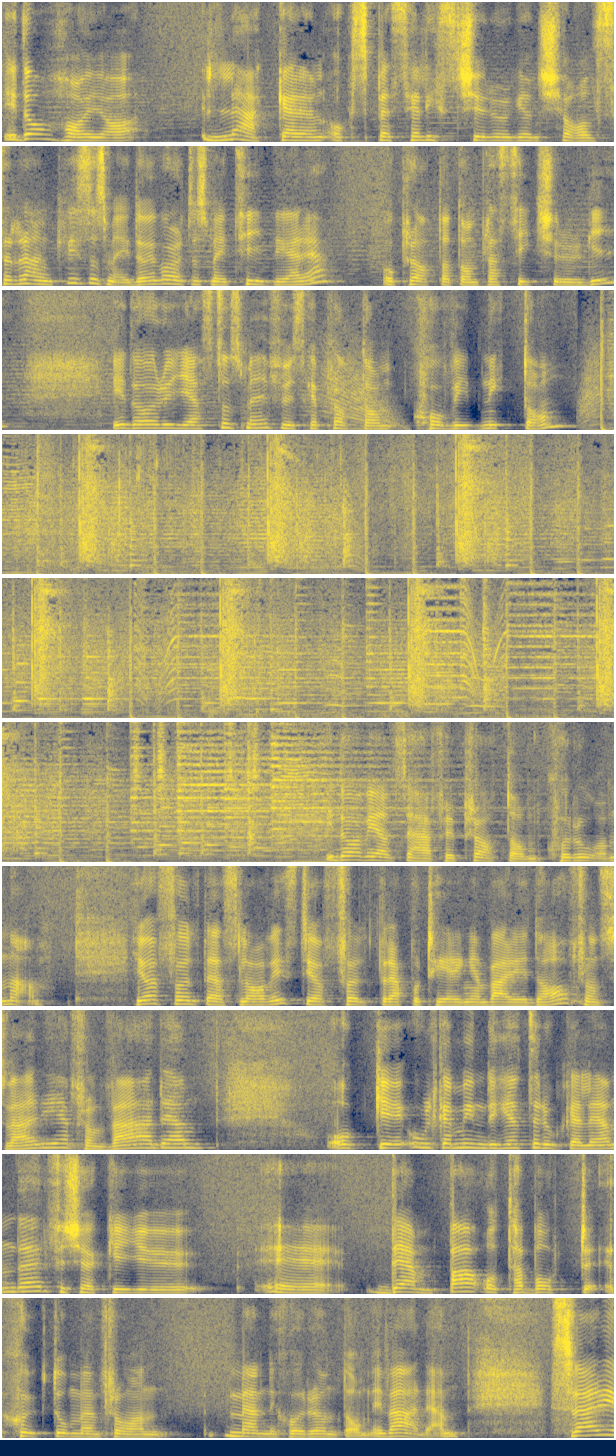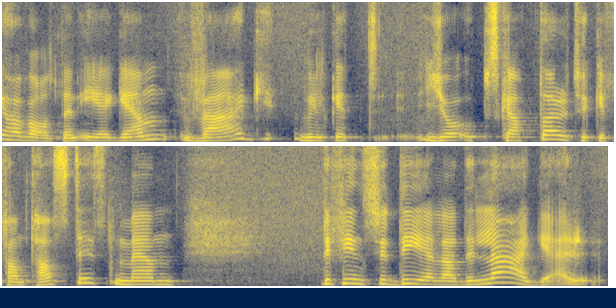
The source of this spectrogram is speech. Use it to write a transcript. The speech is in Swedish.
Idag har jag läkaren och specialistkirurgen Charles Rankvist hos mig. Du har ju varit hos mig tidigare och pratat om plastikkirurgi. Idag är du gäst hos mig för vi ska prata om covid-19. Idag är vi alltså här för att prata om Corona. Jag har följt det här slaviskt. Jag har följt rapporteringen varje dag från Sverige, från världen. Och eh, olika myndigheter i olika länder försöker ju eh, dämpa och ta bort sjukdomen från människor runt om i världen. Sverige har valt en egen väg, vilket jag uppskattar och tycker är fantastiskt. Men det finns ju delade läger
